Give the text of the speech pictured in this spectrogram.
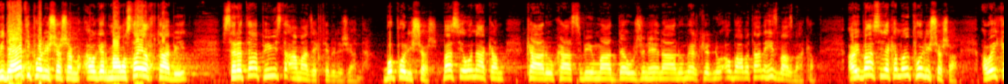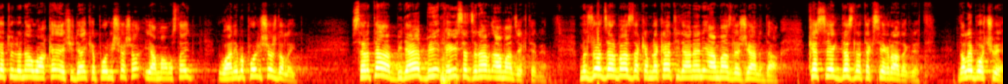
بدایەتی پۆلی شەشەم ئەوگەر مامۆستایان قوتابیت سەرەتا پێویستە ئامانجێکت هەبێت لە ژیاندا. بۆ پۆلی شەش. باسی ئەوە ناکەم کار و کاسبی و ماددە و ژن هێنان و مێرد کردن و ئەو بابەتانە هیچ باس ناکەم. ئەوەی باسی دەکەم ئەوەی پۆلی شەشە. ئەوەی کە تو لەناو واقیعێکی دای کە پۆلی شەشە یا مامۆستای وانەی بە پۆلی شەش دەڵێیت. سەرەتا بدایەت پێویستە جەنابت ئامانجێکت هەبێت. من زۆر جار باس دەکەم لە کاتی دانانی ئامانج لە ژیانتدا کەسێک دەست لە تەکسییەک ڕادەگرێت. دەڵێ بۆ کوێ؟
